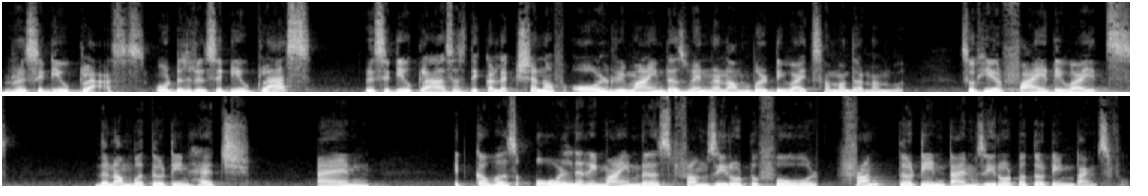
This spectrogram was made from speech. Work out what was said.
residue class. What is residue class? Residue class is the collection of all reminders when a number divides some other number. So here 5 divides the number 13h and it covers all the reminders from 0 to 4 from 13 times 0 to 13 times 4.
